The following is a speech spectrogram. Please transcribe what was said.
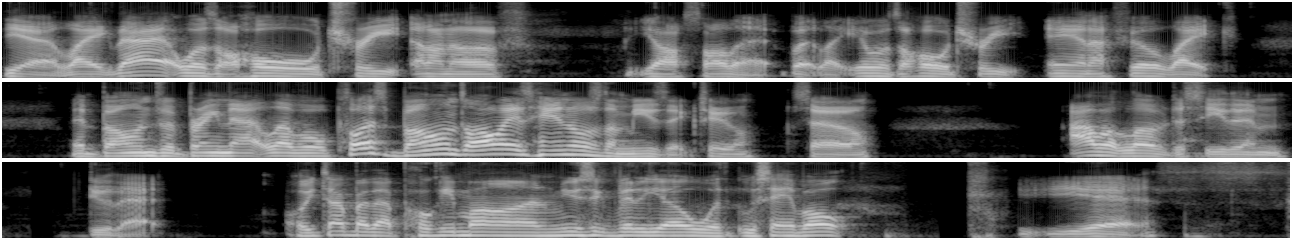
Yeah, like that was a whole treat. I don't know if y'all saw that, but like it was a whole treat, and I feel like that Bones would bring that level. Plus, Bones always handles the music too, so I would love to see them do that. Oh, you talk about that Pokemon music video with Usain Bolt? Yes.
